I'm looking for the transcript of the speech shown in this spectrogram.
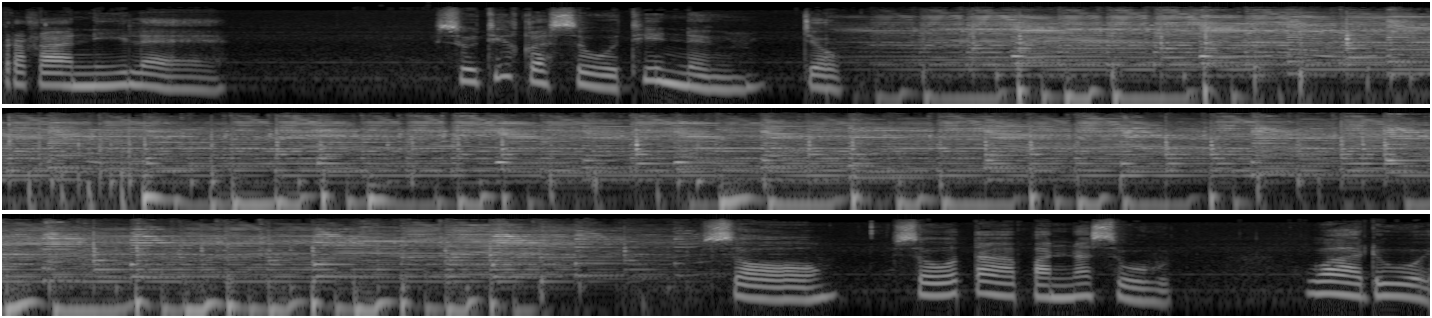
ประการนี้แหลสุทิกสูตรที่หนึ่งจบ สองโสตาปันนสูตร ว่าด้วย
